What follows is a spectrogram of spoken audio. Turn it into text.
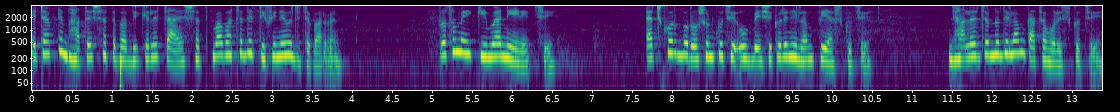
এটা আপনি ভাতের সাথে বা বিকেলে চায়ের সাথে বা বাচ্চাদের টিফিনেও দিতে পারবেন। প্রথমেই কিমা নিয়ে নিচ্ছি। অ্যাড করব রসুন কুচি ও বেশি করে নিলাম পেঁয়াজ কুচি। ঝালের জন্য দিলাম কাঁচামরিচ কুচি।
